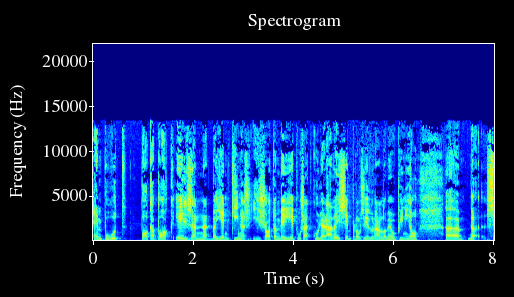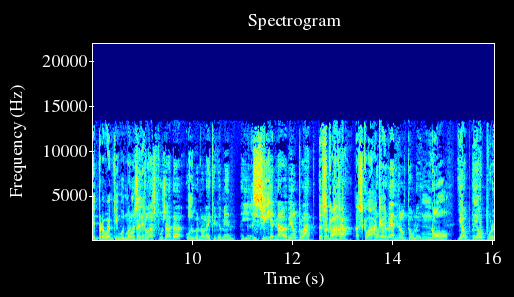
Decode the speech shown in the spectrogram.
hem pogut poc a poc ells han anat veient quines, i jo també hi he posat cullerada i sempre els he donat la meva opinió, uh, sempre ho hem tingut Però molt... Però sempre l'has posada organolèticament, i, i, sí. i que et anava bé el plat i per menjar. Esclar, no que... per vendre el taulell. No. Ja heu, ja heu,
